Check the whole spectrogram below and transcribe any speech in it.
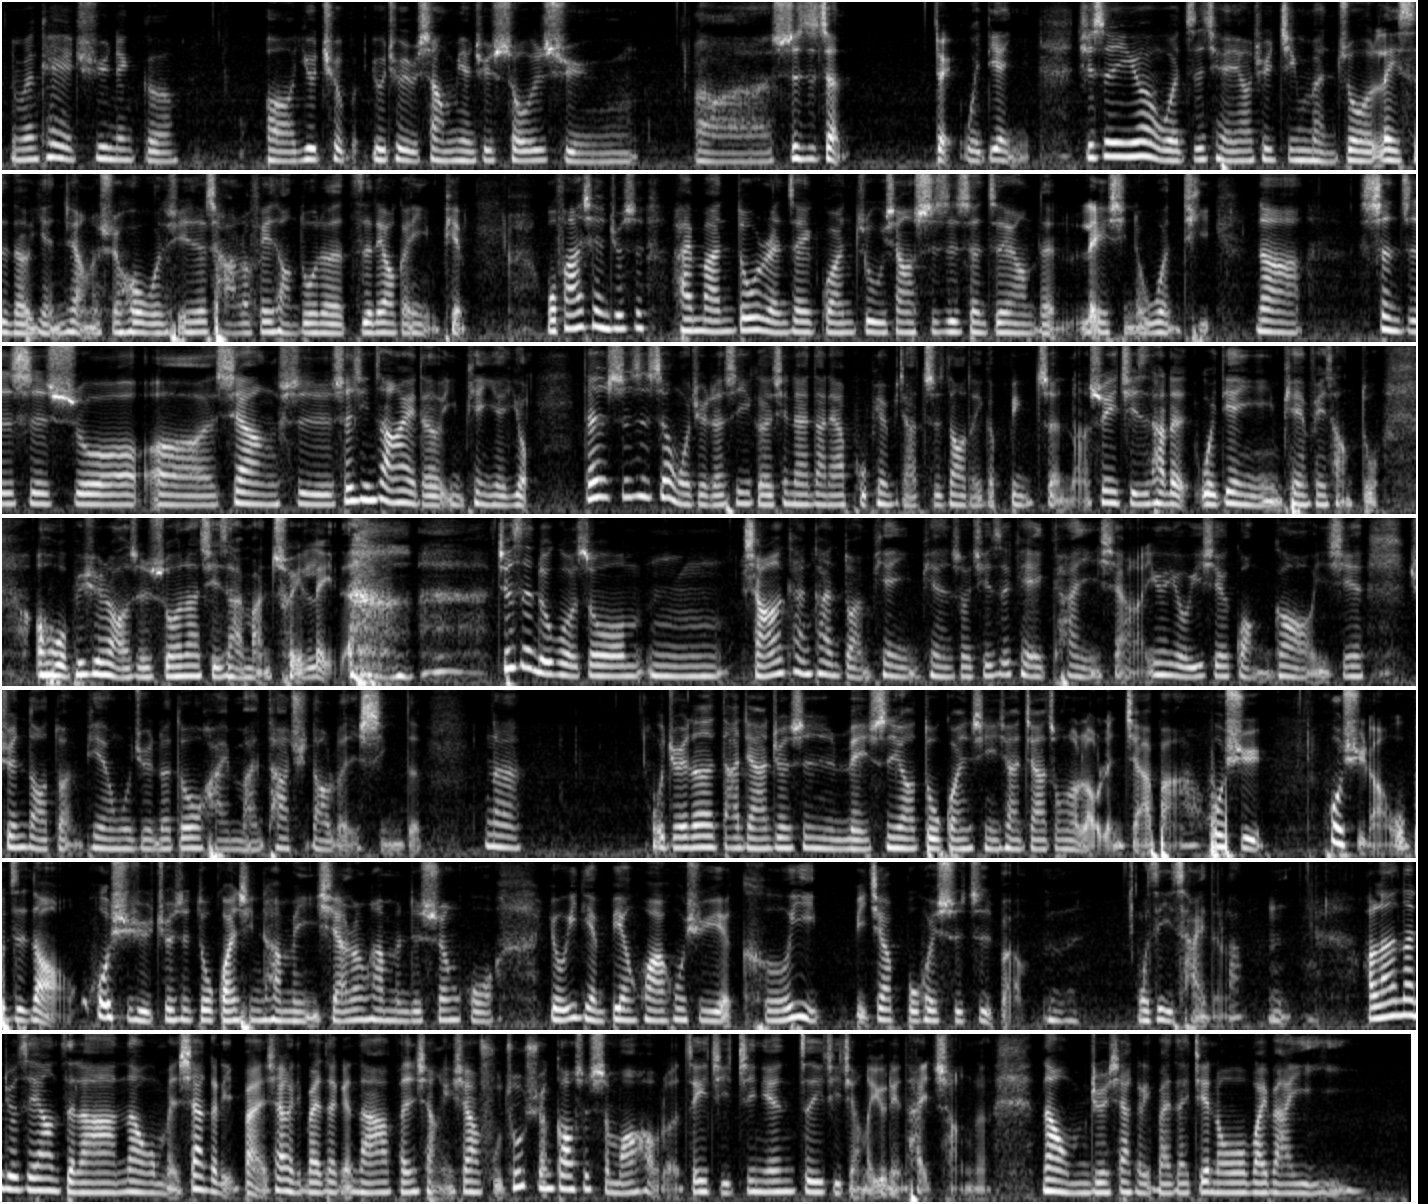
你们可以去那个。呃，YouTube YouTube 上面去搜寻呃失智症，对微电影。其实因为我之前要去金门做类似的演讲的时候，我其实查了非常多的资料跟影片。我发现就是还蛮多人在关注像失智症这样的类型的问题。那甚至是说呃像是身心障碍的影片也有。但是失智症，我觉得是一个现在大家普遍比较知道的一个病症了，所以其实它的微电影影片非常多哦。我必须老实说，那其实还蛮催泪的。就是如果说嗯想要看看短片影片的时候，其实可以看一下啦，因为有一些广告、一些宣导短片，我觉得都还蛮 touch 到人心的。那我觉得大家就是没事要多关心一下家中的老人家吧，或许。或许啦，我不知道，或许就是多关心他们一下，让他们的生活有一点变化，或许也可以比较不会失智吧。嗯，我自己猜的啦。嗯，好啦，那就这样子啦。那我们下个礼拜，下个礼拜再跟大家分享一下辅助宣告是什么好了。这一集今天这一集讲的有点太长了，那我们就下个礼拜再见喽，拜拜。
